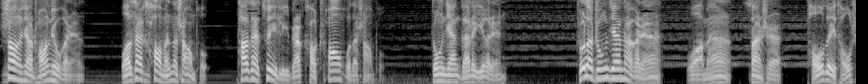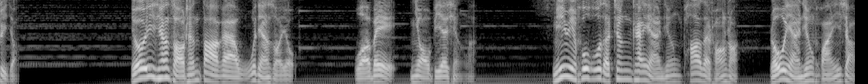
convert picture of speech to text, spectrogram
上下床六个人，我在靠门的上铺，他在最里边靠窗户的上铺，中间隔着一个人。除了中间那个人，我们算是头对头睡觉。有一天早晨，大概五点左右，我被尿憋醒了，迷迷糊糊的睁开眼睛，趴在床上，揉眼睛缓一下，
